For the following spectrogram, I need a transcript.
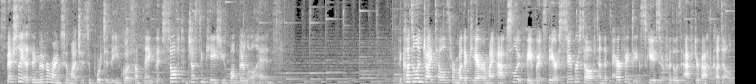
Especially as they move around so much, it's important that you've got something that's soft just in case you bump their little heads. The Cuddle and Dry towels from Mothercare are my absolute favourites. They are super soft and the perfect excuse for those after bath cuddles.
